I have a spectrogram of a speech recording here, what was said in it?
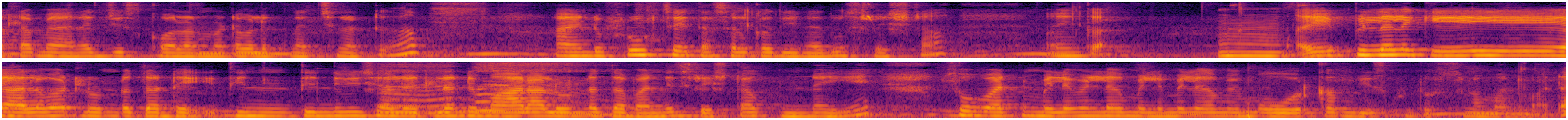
అట్లా మేనేజ్ చేసుకోవాలన్నమాట వాళ్ళకి నచ్చినట్టుగా. అండ్ ఫ్రూట్స్ అయితే అసలుగా తినదు శ్రేష్ట. ఇంకా ఏ పిల్లలకి ఏ ఏ అలవాట్లు ఉండొద్దు. అంటే తిన్ తిండి విషయాలు ఎట్లాంటి మారాలు ఉండొద్దు. అవన్నీ శ్రేష్టాకు ఉన్నాయి. సో వాటిని మెల్లమెల్లగా మెల్లమెల్లగా మేము ఓవర్కమ్ చేసుకుంటూ వస్తున్నాం అనమాట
